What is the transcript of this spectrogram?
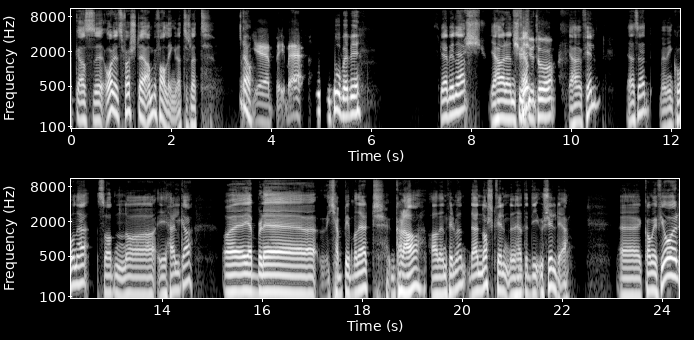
ukas eh, årets første anbefaling, rett og slett. Ja. Yeah, baby. To, baby. Skal jeg begynne? Jeg har en film. Jeg har en film jeg har sett med min kone. Så den nå i helga. Og jeg ble kjempeimponert, glad av den filmen. Det er en norsk film, den heter De uskyldige. Eh, kom i fjor,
